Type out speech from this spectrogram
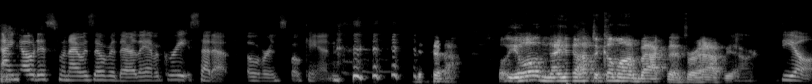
I noticed when I was over there, they have a great setup over in Spokane. yeah. Well, you'll now you'll have to come on back then for a happy hour. Deal.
